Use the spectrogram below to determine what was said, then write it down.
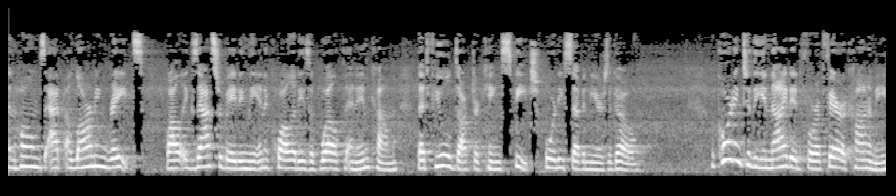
and homes at alarming rates while exacerbating the inequalities of wealth and income that fueled Dr. King's speech 47 years ago. According to the United for a Fair Economy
